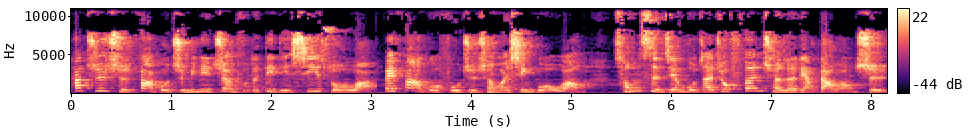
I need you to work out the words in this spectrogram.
他支持法国殖民地政府的弟弟西索瓦被法国扶植成为新国王，从此柬埔寨就分成了两大王室。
